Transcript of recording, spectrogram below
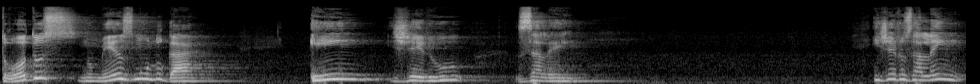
Todos no mesmo lugar, em Jerusalém. Em Jerusalém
